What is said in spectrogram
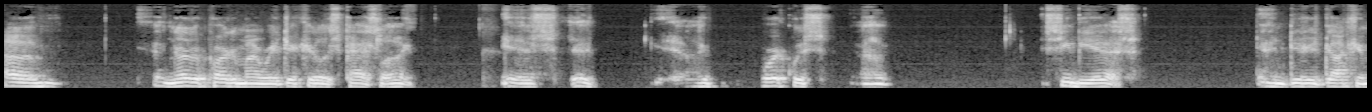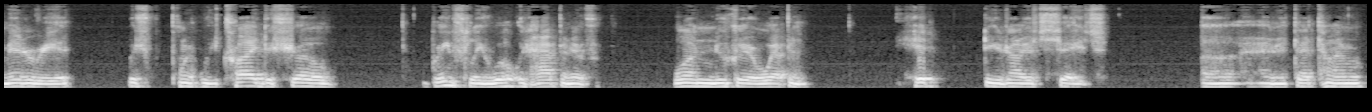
Um, another part of my ridiculous past life is that I work with uh, CBS and did a documentary at which point we tried to show briefly what would happen if one nuclear weapon hit the United States. Uh, and at that time,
